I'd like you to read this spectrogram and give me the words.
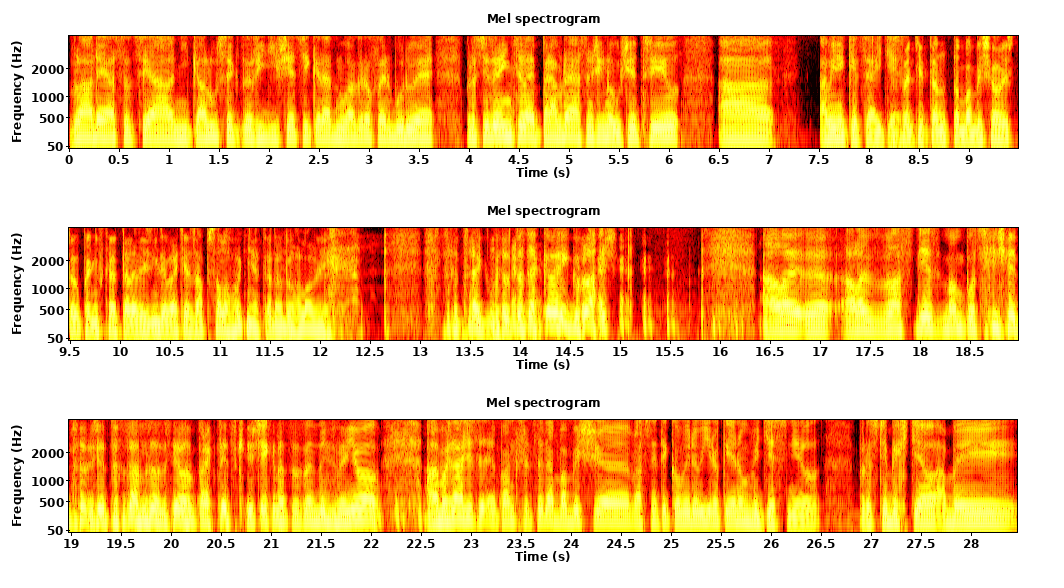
vláda je asociální, Kalusek to řídí, všetci kradnou, Agrofert buduje, prostě to není celé pravda, já jsem všechno ušetřil a a vy nekecajtě. Se ti tento Babišovo vystoupení v té televizní debatě zapsalo hodně teda do hlavy. no tak byl to takový guláš. ale, eh, ale vlastně mám pocit, že to, že to tam zaznělo prakticky všechno, co jsem teď zmiňoval. Ale možná, že se pan předseda Babiš eh, vlastně ty covidové roky jenom vytěsnil. Prostě bych chtěl, aby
